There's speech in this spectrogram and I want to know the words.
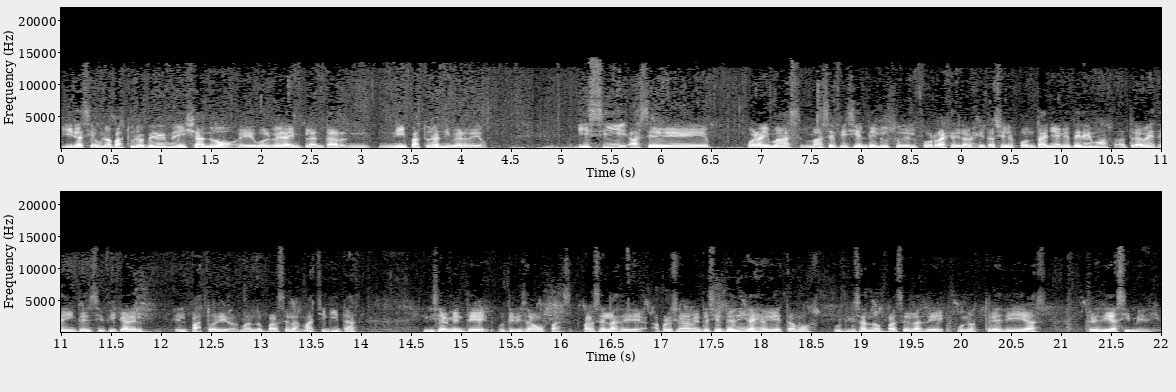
ir hacia una pastura perenne y ya no eh, volver a implantar ni pasturas ni verdeo. Y sí hacer por ahí más, más eficiente el uso del forraje de la vegetación espontánea que tenemos a través de intensificar el, pastoreo, armando parcelas más chiquitas. Inicialmente utilizábamos parcelas de aproximadamente 7 días y hoy estamos utilizando parcelas de unos 3 días, 3 días y medio.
